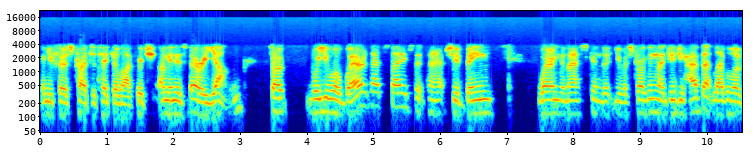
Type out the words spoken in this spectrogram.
when you first tried to take your life, which, I mean, is very young. So were you aware at that stage that perhaps you'd been wearing the mask and that you were struggling? Like, did you have that level of,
